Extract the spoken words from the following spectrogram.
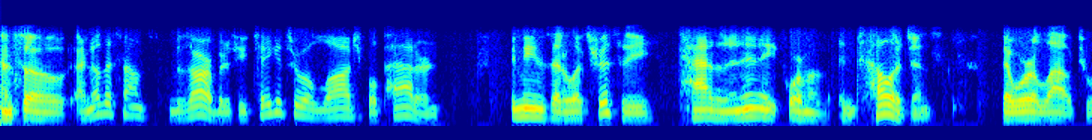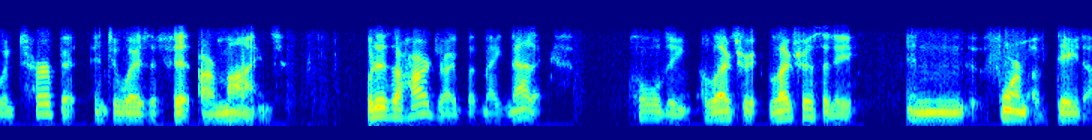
And so I know that sounds bizarre, but if you take it through a logical pattern, it means that electricity has an innate form of intelligence that we're allowed to interpret into ways that fit our minds. What is a hard drive but magnetics holding electric, electricity in form of data?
